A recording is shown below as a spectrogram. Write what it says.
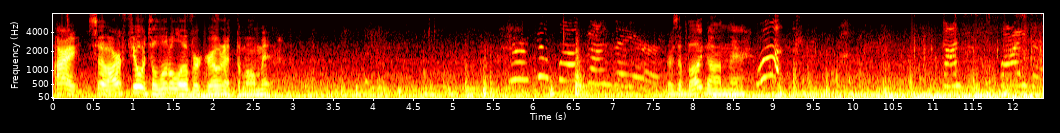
All right, so our field's a little overgrown at the moment. There's a bug on there. There's a bug on there. Look. That's a spider.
